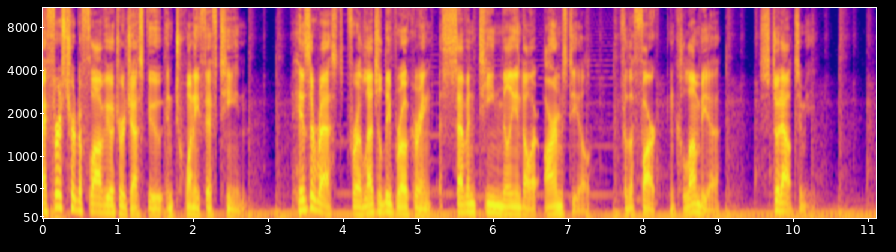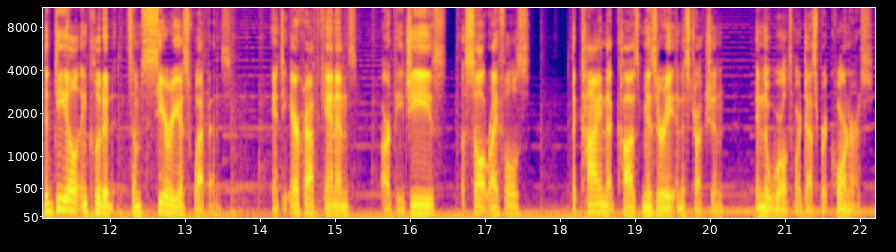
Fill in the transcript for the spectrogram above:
I first heard of Flavio Georgescu in 2015. His arrest for allegedly brokering a $17 million arms deal for the FARC in Colombia stood out to me. The deal included some serious weapons anti aircraft cannons, RPGs, assault rifles, the kind that cause misery and destruction in the world's more desperate corners.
